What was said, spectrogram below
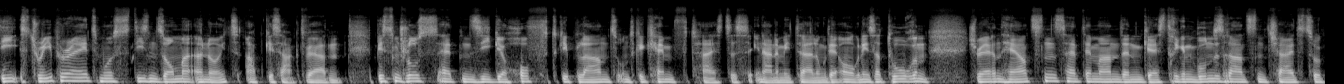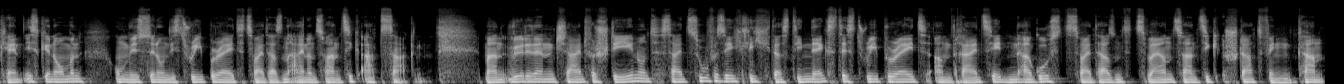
Die Street Parade muss diesen Sommer erneut abgesagt werden. Bis zum Schluss hätten sie gehofft, geplant und gekämpft, heißt es in einer Mitteilung der Organisatoren. Schweren Herzens hätte man den gestrigen Bundesratsentscheid zur Kenntnis genommen und müsse nun die Street Parade 2021 absagen. Man würde den Entscheid verstehen und sei zuversichtlich, dass die nächste Street Parade am 13. August 2022 stattfinden kann.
